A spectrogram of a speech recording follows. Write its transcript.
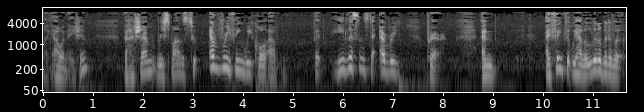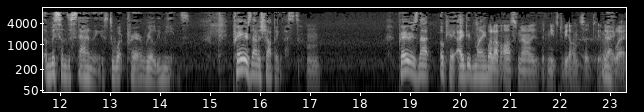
like our nation, that Hashem responds to everything we call out that he listens to every prayer. And I think that we have a little bit of a, a misunderstanding as to what prayer really means. Prayer is not a shopping list. Hmm. Prayer is not, okay, I did mine. Well, I've asked now; it needs to be answered in that way.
